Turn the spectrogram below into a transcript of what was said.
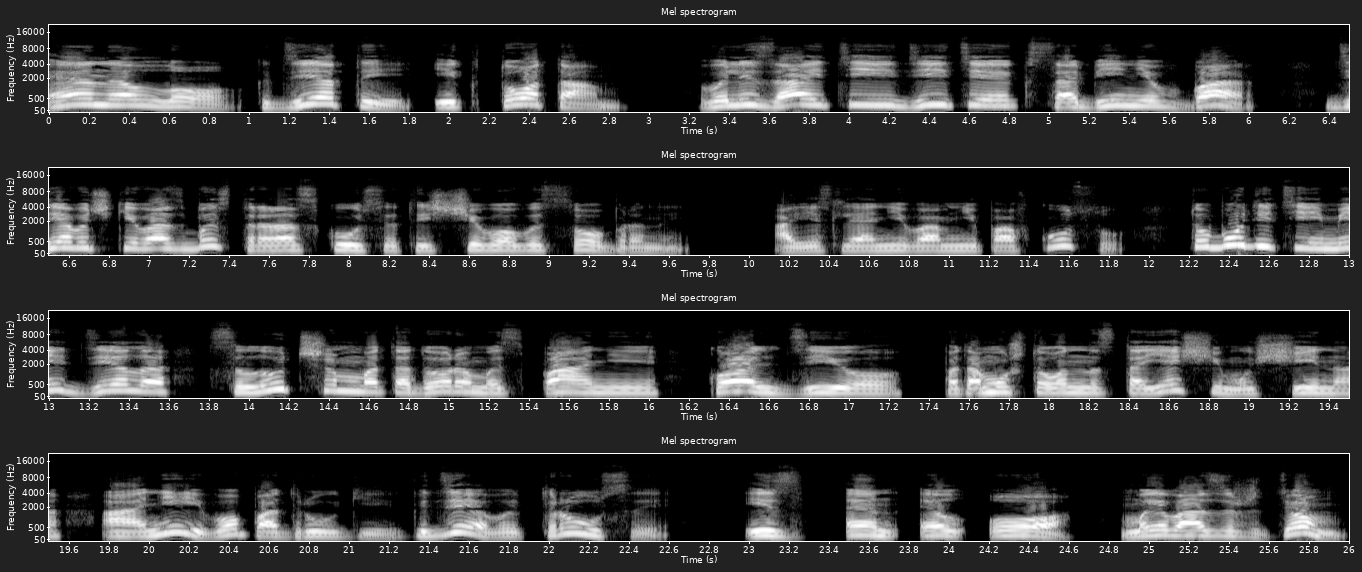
НЛО, где ты и кто там? Вылезайте и идите к Сабине в бар. Девочки вас быстро раскусят, из чего вы собраны. А если они вам не по вкусу, то будете иметь дело с лучшим матадором Испании, Коальдио, потому что он настоящий мужчина, а они его подруги. Где вы, трусы? Из НЛО. Мы вас ждем.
